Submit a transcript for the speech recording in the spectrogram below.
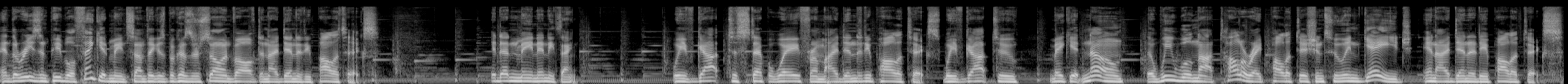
And the reason people think it means something is because they're so involved in identity politics. It doesn't mean anything. We've got to step away from identity politics. We've got to make it known that we will not tolerate politicians who engage in identity politics.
